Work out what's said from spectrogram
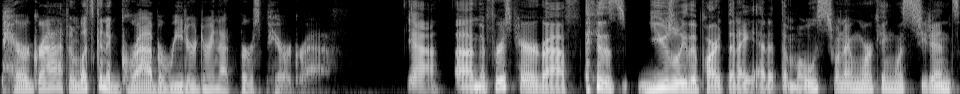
paragraph and what's going to grab a reader during that first paragraph? Yeah. Um, the first paragraph is usually the part that I edit the most when I'm working with students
